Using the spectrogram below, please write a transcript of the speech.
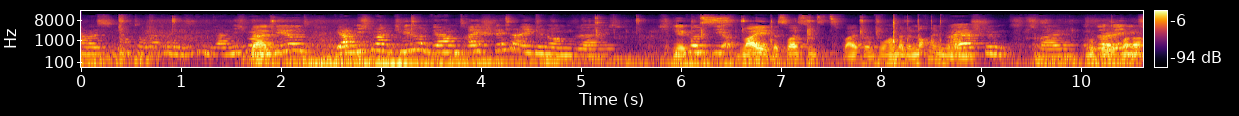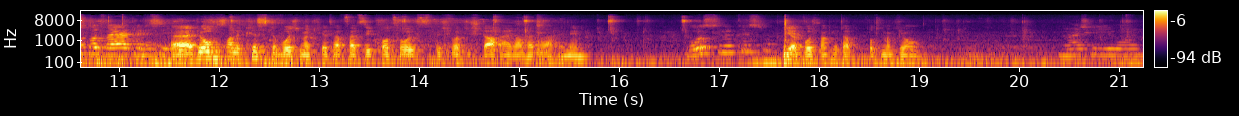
Aber es macht doch gar keinen Sinn. Wir haben nicht mal Nein. einen Kill und wir haben nicht mal einen Kill und wir haben drei Städte eingenommen gleich. Die. zwei, das war jetzt die zweite. Wo haben wir denn noch einen Ah ja, genommen? stimmt, zwei. Unser Break war Landing da? Spot war ja keine City. Äh, hier oben ist noch eine Kiste, wo ich markiert habe, falls du die kurz holst. Ich wollte die Start einfach weiter einnehmen. Wo ist eine Kiste? Hier, wo ich markiert habe, rote Markierung. ich gehe die holen.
